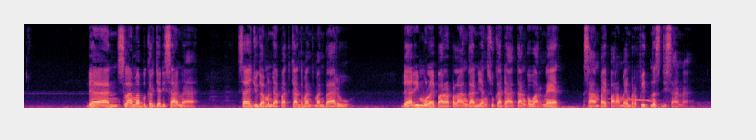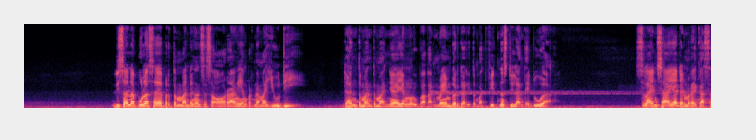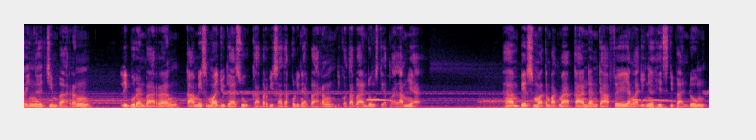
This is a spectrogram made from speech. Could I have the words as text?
Dan selama bekerja di sana, saya juga mendapatkan teman-teman baru. Dari mulai para pelanggan yang suka datang ke warnet sampai para member fitness di sana. Di sana pula saya berteman dengan seseorang yang bernama Yudi dan teman-temannya yang merupakan member dari tempat fitness di lantai dua. Selain saya dan mereka sering nge-gym bareng, liburan bareng, kami semua juga suka berwisata kuliner bareng di kota Bandung setiap malamnya. Hampir semua tempat makan dan kafe yang lagi ngehits di Bandung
